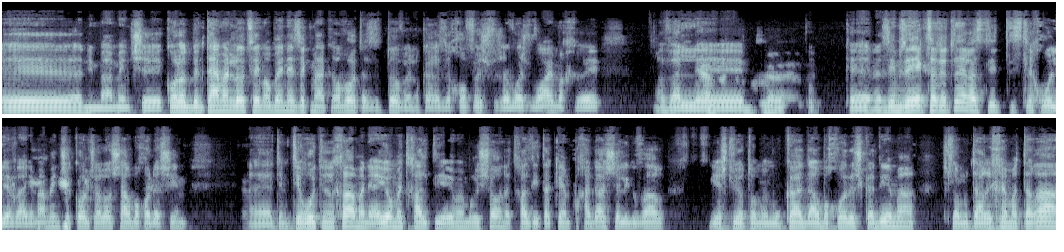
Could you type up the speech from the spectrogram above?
אה, אני מאמין שכל עוד בינתיים אני לא יוצא עם הרבה נזק מהקרבות, אז זה טוב, אני לוקח איזה חופש שבוע, שבועיים אחרי, אבל... כן, אה, כן, אז אם זה יהיה קצת יותר, אז תסלחו לי, אבל אני מאמין שכל שלוש-ארבע חודשים אתם תראו אותי נלחם, אני היום התחלתי, היום יום ראשון, התחלתי את ה camp החדש שלי כבר, יש לי אותו ממוקד ארבע חודש קדימה, יש לנו תאריכי מטרה,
